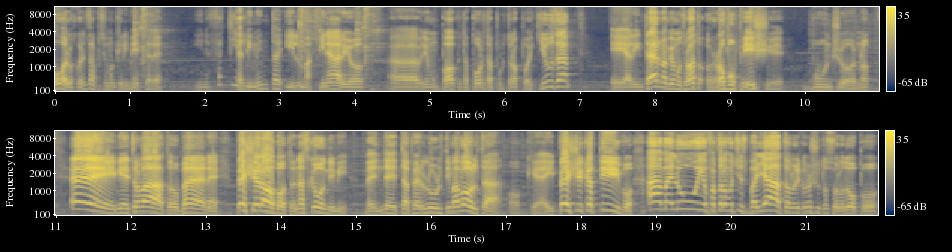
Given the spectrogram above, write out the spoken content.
Oh, all'occorrenza la possiamo anche rimettere. In effetti alimenta il macchinario. Uh, Vediamo un po' Questa porta purtroppo è chiusa. E all'interno abbiamo trovato Robopesce Buongiorno. Ehi, mi hai trovato, bene. Pesce robot, nascondimi. Vendetta per l'ultima volta. Ok, pesce cattivo. Ah, ma è lui, ho fatto la voce sbagliata L'ho riconosciuto solo dopo.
